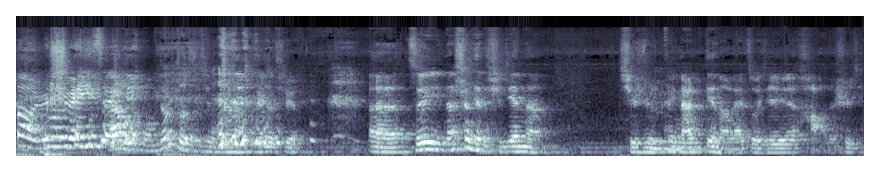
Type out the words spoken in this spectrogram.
抱着睡。然后我们都是做咨询的，很有趣。呃，所以那剩下的时间呢，其实可以拿电脑来做一些好的事情。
